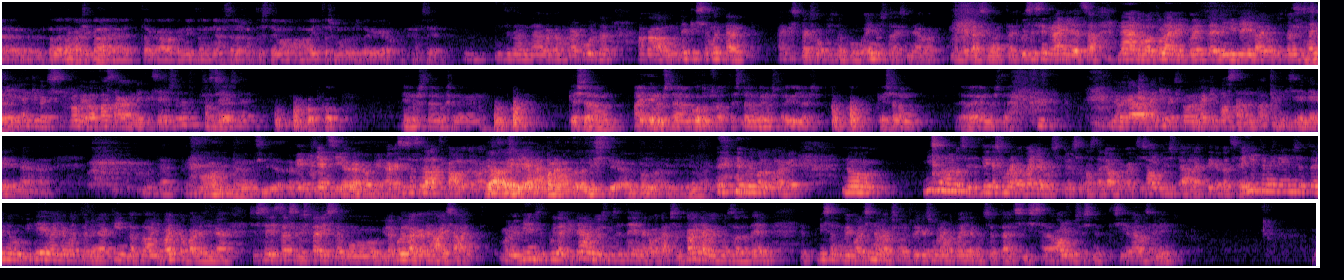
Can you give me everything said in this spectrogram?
talle tagasi ka ja et aga, aga nüüd on jah, selles mõttes tema aitas mul seda kõige rohkem finantseerida. Mm, seda on äh, väga tore kuulda, aga mul tekkis see mõte, et äkki sa peaks hoopis nagu ennustajaks minema. Nagu edasi vaata, et kui sa siin räägid, et sa näed oma tulevikku ette ja mingid eelaemused on, siis äkki, äkki peaks proovima pastaga näiteks ennustada, pasta ennustaja. kopp, kopp, ennustaja on ukse taga onju, kopp, kopp. kes seal on, ai ennustaja on kodus vaata, siis ta mm. külla siis, kopp, kopp, kes seal on, ei ole ennustaja no aga äkki peaks proovima, äkki pastal on vaata mingi selline eriline mõte, et. ma arvan, ma jään siia. okei okay,, jääd siia, okei okay., aga sa saad seda alati kaaluda vaata. ja, ei, ei, ma panen endale listi ja võib-olla, võib-olla võib-olla kunagi. no mis on olnud sellised kõige suuremad väljakutsed üldse Pastaljanoga, et siis algusest peale, et kõigepealt see ehitamine ilmselt on ju, idee väljamõtlemine, kindla plaani paikapanemine, sest sellist asja vist päris nagu üle põlve ka teha ei saa, et ma nüüd ilmselt kuidagi tean, kuidas ma seda teen, aga ma täpselt ka ei tea, kuidas ma seda teen. et mis on võib-olla sinu jaoks olnud kõige suuremad väljakutsed äh, siis äh, algusest nüüd siia tänaseni?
